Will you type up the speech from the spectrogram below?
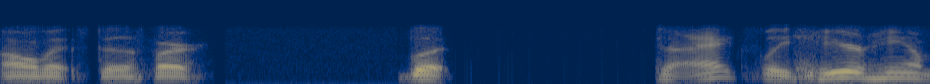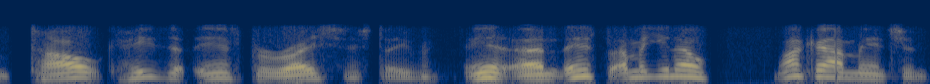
all that stuff there. But to actually hear him talk, he's an inspiration, Steven. I mean, you know, like I mentioned,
